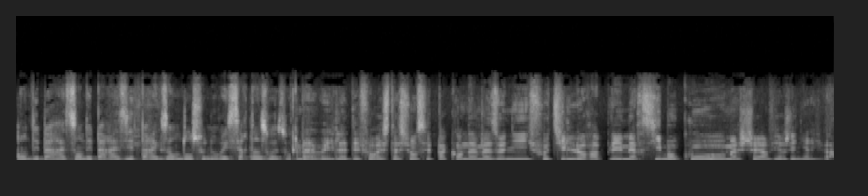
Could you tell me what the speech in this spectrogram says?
en débarrassant des parasites, par exemple, dont se nourrissent certains oiseaux. Bah oui, la déforestation, c'est pas qu'en Amazonie, faut-il le rappeler. Merci beaucoup, ma chère Virginie Riva.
